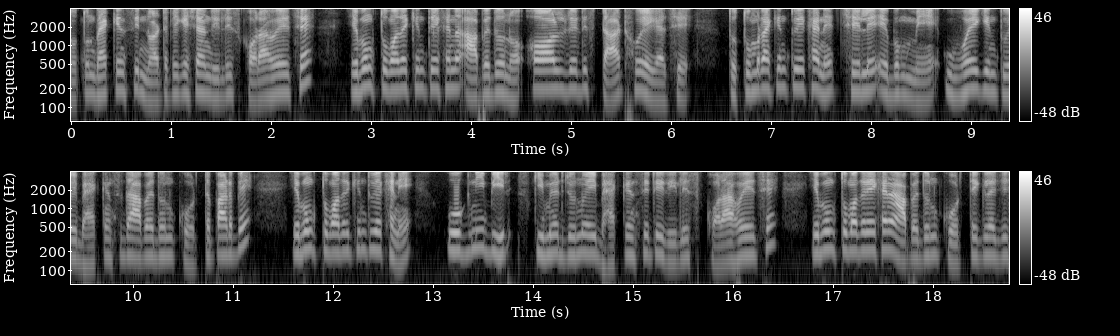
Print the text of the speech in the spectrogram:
নতুন ভ্যাকেন্সির নোটিফিকেশান রিলিজ করা হয়েছে এবং তোমাদের কিন্তু এখানে আবেদনও অলরেডি স্টার্ট হয়ে গেছে। তো তোমরা কিন্তু এখানে ছেলে এবং মেয়ে উভয়ে কিন্তু এই ভ্যাকেন্সিতে আবেদন করতে পারবে এবং তোমাদের কিন্তু এখানে অগ্নিবীর স্কিমের জন্য এই ভ্যাকেন্সিটি রিলিজ করা হয়েছে এবং তোমাদের এখানে আবেদন করতে গেলে যে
